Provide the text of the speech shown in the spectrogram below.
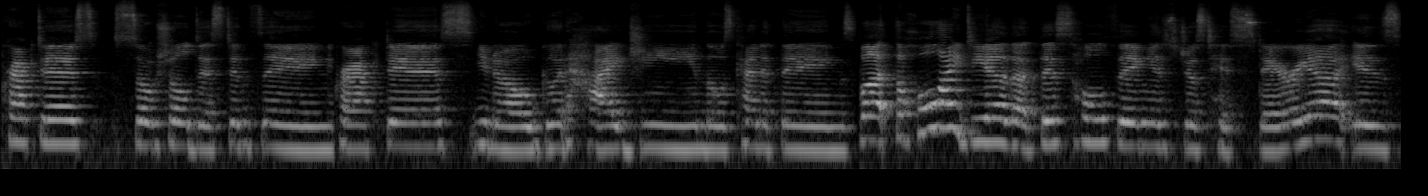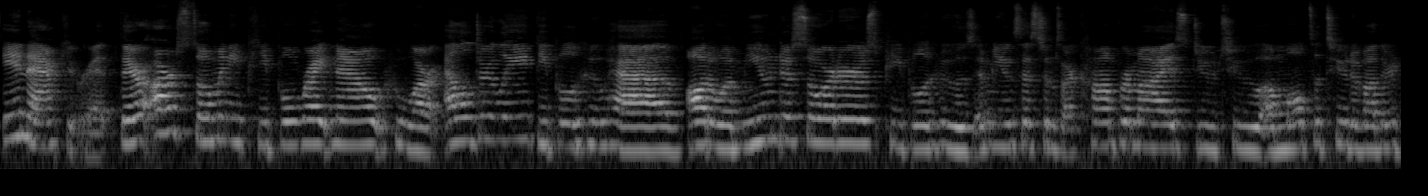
practice social distancing, practice, you know, good hygiene, those kind of things. But the whole idea that this whole thing is just hysteria is inaccurate. There are so many people right now who are elderly, people who have autoimmune disorders, people whose immune systems are compromised due to a multitude of other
